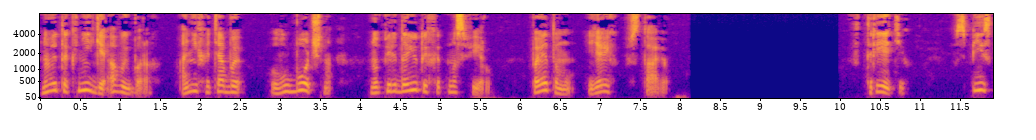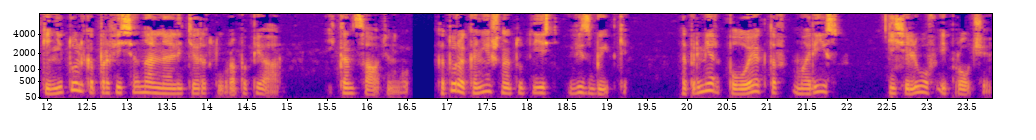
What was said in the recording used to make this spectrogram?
Но это книги о выборах, они хотя бы лубочно но передают их атмосферу, поэтому я их вставил. В третьих, в списке не только профессиональная литература по пиару и консалтингу, которая, конечно, тут есть в избытке. Например, Полуэктов, Марис, Киселев и прочие.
